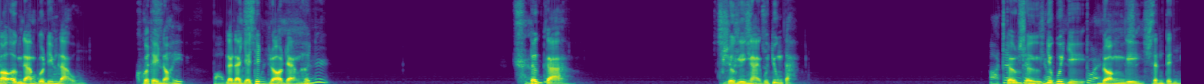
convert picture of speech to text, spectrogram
báo ân đạm của niệm lão. Có thể nói là đã giải thích rõ ràng hết. Tất cả sự nghi ngại của chúng ta. Thật sự giúp quý vị đoạn nghi sanh tính.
